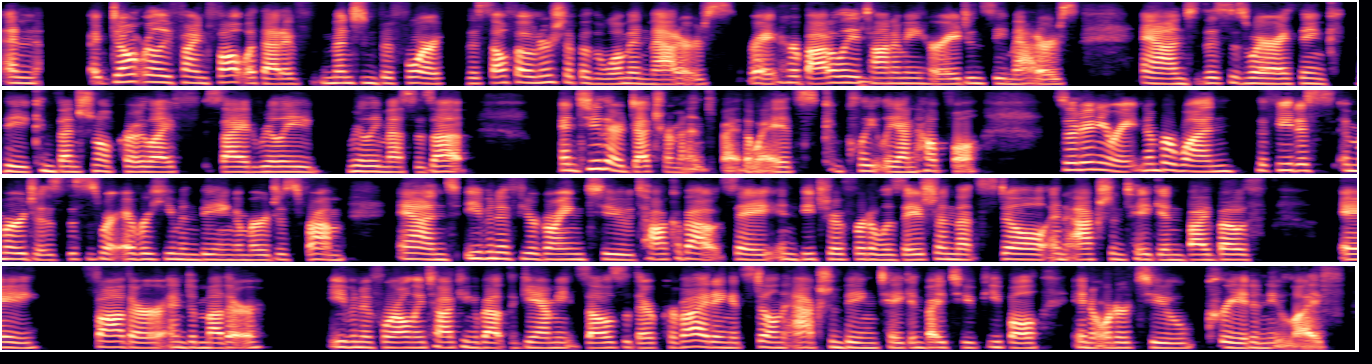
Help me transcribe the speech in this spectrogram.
and I don't really find fault with that. I've mentioned before the self ownership of the woman matters, right? Her bodily mm-hmm. autonomy, her agency matters. And this is where I think the conventional pro life side really, really messes up. And to their detriment, by the way, it's completely unhelpful. So, at any rate, number one, the fetus emerges. This is where every human being emerges from. And even if you're going to talk about, say, in vitro fertilization, that's still an action taken by both a father and a mother. Even if we're only talking about the gamete cells that they're providing, it's still an action being taken by two people in order to create a new life.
